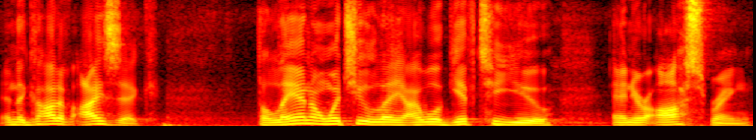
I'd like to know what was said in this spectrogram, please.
and the God of Isaac. The land on which you lay, I will give to you and your offspring.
